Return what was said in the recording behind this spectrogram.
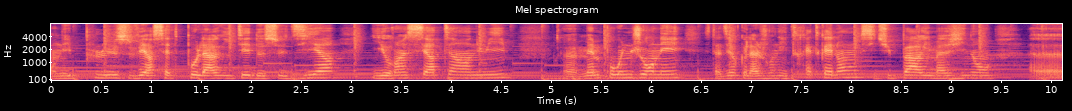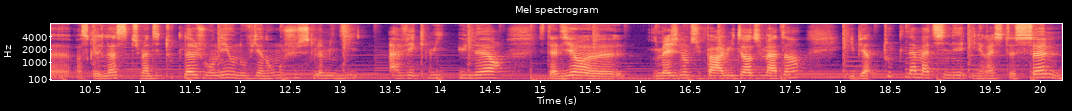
on est plus vers cette polarité de se dire il y aura un certain ennui, euh, même pour une journée, c'est-à-dire que la journée est très très longue. Si tu pars, imaginons, euh, parce que là, tu m'as dit toute la journée où nous viendrons juste le midi avec lui une heure, c'est-à-dire, euh, imaginons que tu pars à 8 heures du matin, et eh bien toute la matinée, il reste seul,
